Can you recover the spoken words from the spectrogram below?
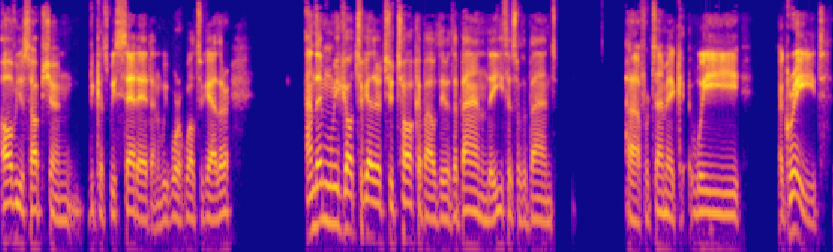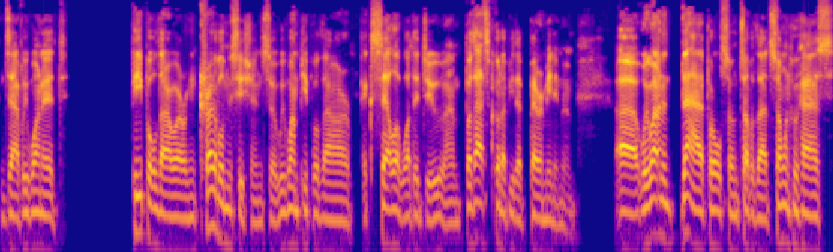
obvious option because we said it and we work well together. And then when we got together to talk about the the band and the ethos of the band uh, for Temic, we agreed that we wanted people that are incredible musicians. So we want people that are excel at what they do, um, but that's got to be the bare minimum. Uh, we wanted that, but also on top of that, someone who has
